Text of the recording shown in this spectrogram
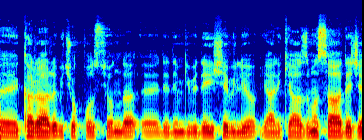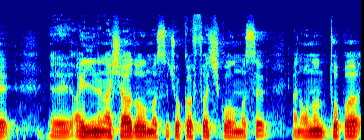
e, kararı birçok pozisyonda e, dediğim gibi değişebiliyor. Yani Kazım'ın sadece e, elinin aşağıda olması, çok hafif açık olması, yani onun topa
